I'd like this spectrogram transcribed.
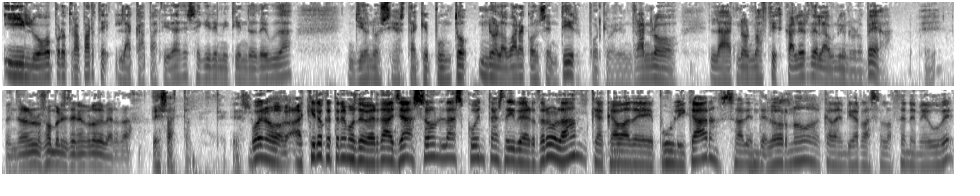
Y luego, por otra parte, la capacidad de seguir emitiendo deuda, yo no sé hasta qué punto no lo van a consentir, porque vendrán las normas fiscales de la Unión Europea Vendrán los hombres de negro de verdad. Exactamente. Bueno, aquí lo que tenemos de verdad ya son las cuentas de Iberdrola que acaba de publicar, salen del horno, acaba de enviarlas a la CNMV.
